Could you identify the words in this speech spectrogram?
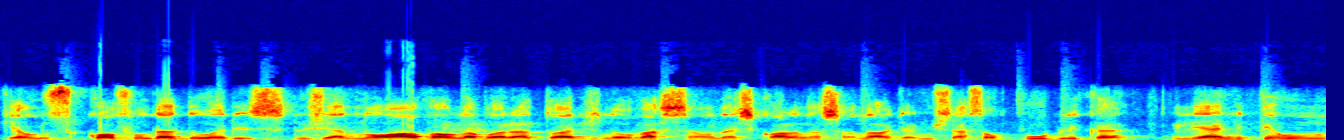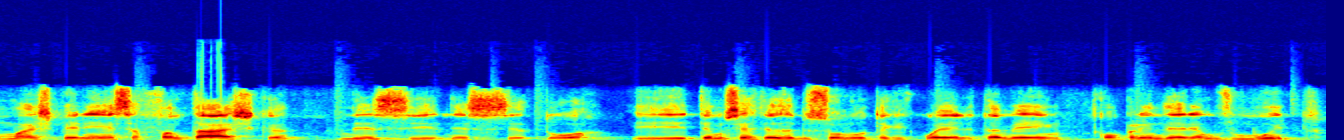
que é um dos cofundadores do Genova, o laboratório de inovação da Escola Nacional de Administração Pública. Guilherme tem uma experiência fantástica nesse, nesse setor e temos certeza absoluta que com ele também compreenderemos muito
